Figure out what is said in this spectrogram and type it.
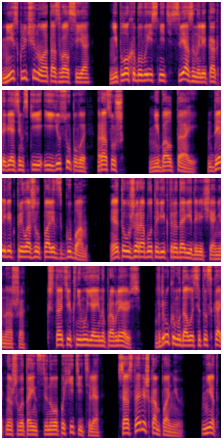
«Не исключено», — отозвался я. Неплохо бы выяснить, связаны ли как-то Вяземские и Юсуповы, раз уж... Не болтай. Дельвик приложил палец к губам. Это уже работа Виктора Давидовича, а не наша. Кстати, к нему я и направляюсь. Вдруг им удалось отыскать нашего таинственного похитителя. Составишь компанию? Нет.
